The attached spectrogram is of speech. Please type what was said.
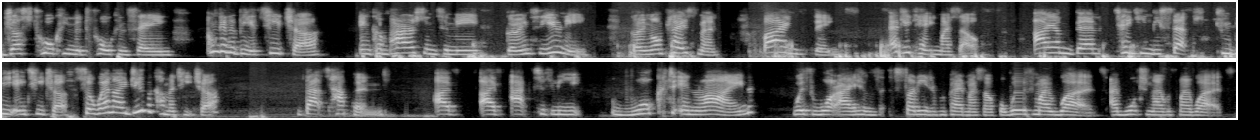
just talking the talk and saying, I'm going to be a teacher, in comparison to me going to uni, going on placement, buying things, educating myself. I am then taking these steps to be a teacher. So when I do become a teacher, that's happened. I've I've actively walked in line with what I have studied and prepared myself for, with my words. I've walked in line with my words.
